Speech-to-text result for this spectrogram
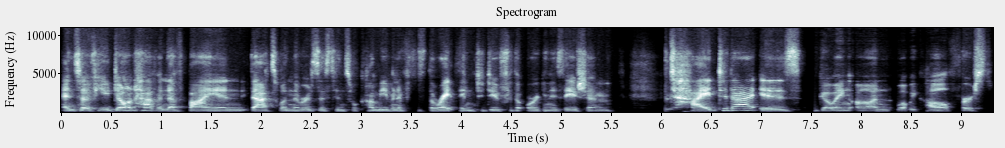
And so if you don't have enough buy in, that's when the resistance will come, even if it's the right thing to do for the organization. Tied to that is going on what we call first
